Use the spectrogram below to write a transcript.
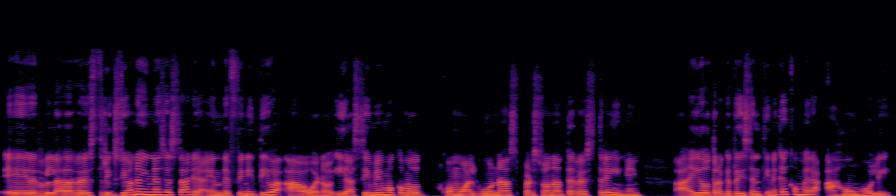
eh, la restricción es innecesaria, en definitiva, ah, bueno, y así mismo como, como algunas personas te restringen, hay otras que te dicen, tienes que comer ajonjolí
